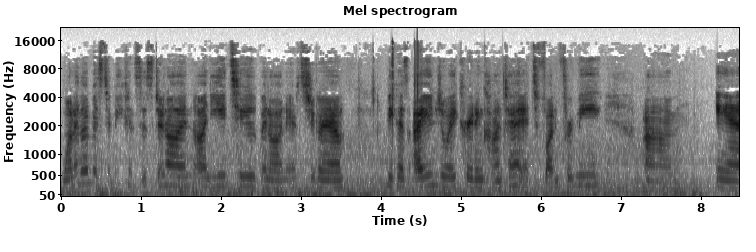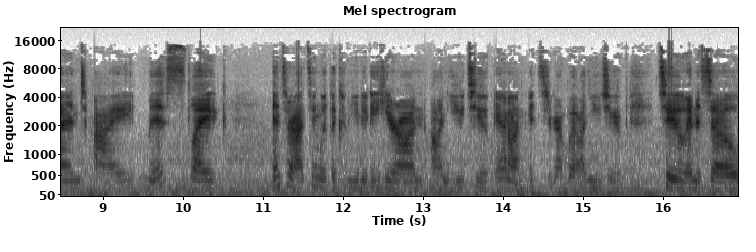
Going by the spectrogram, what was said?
one of them is to be consistent on, on YouTube and on Instagram because I enjoy creating content. It's fun for me. Um, and I miss like interacting with the community here on, on YouTube and on Instagram, but on YouTube too. And so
